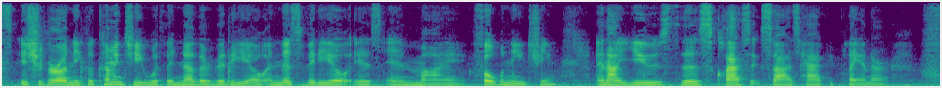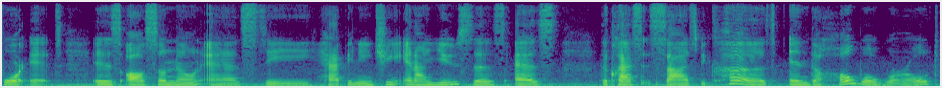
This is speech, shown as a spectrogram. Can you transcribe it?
guys, it's your girl Nika coming to you with another video and this video is in my Hobonichi and I use this classic size happy planner for it. It is also known as the Happynichi and I use this as the classic size because in the Hobo world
